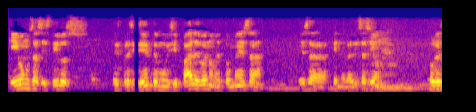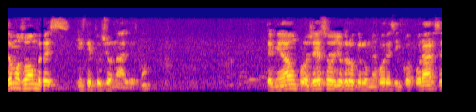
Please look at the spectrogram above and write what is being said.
que íbamos a asistir los expresidentes municipales, bueno, me tomé esa, esa generalización, porque somos hombres institucionales, ¿no? Terminado un proceso, yo creo que lo mejor es incorporarse,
